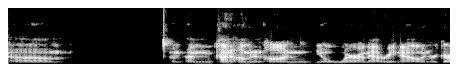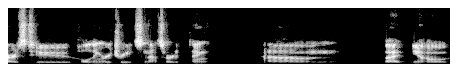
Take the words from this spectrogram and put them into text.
um, I'm, I'm kind of humming and hawing, you know, where I'm at right now in regards to holding retreats and that sort of thing. Um, but you know,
